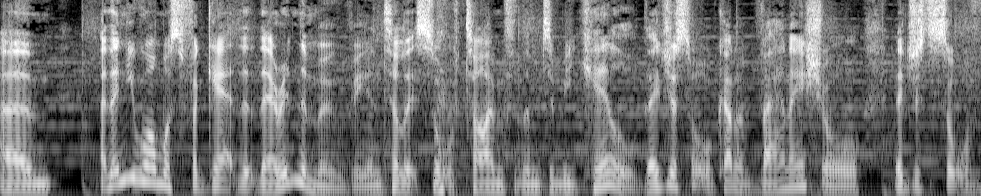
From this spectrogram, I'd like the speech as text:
um, and then you almost forget that they're in the movie until it's sort of time for them to be killed. They just sort of kind of vanish, or they're just sort of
